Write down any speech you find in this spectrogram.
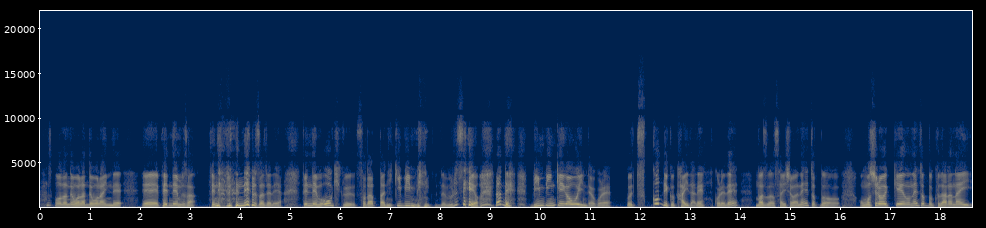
相談でもなんでもないんで、えー、ペンネームさん。ペンネペンネームさんじゃねえや。ペンネーム大きく育ったニキビンビン。うるせえよ。なんでビンビン系が多いんだよ、これ。これ突っ込んでいく回だね。これね。まずは最初はね、ちょっと面白い系のね、ちょっとくだらない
